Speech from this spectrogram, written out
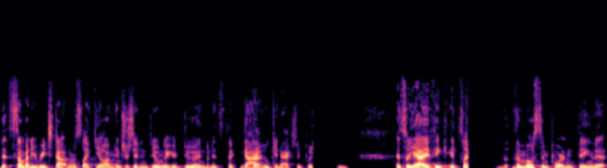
that somebody reached out and was like, "Yo, I'm interested in doing what you're doing," but it's the guy right. who can actually push. And so, yeah, I think it's like the, the most important thing that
